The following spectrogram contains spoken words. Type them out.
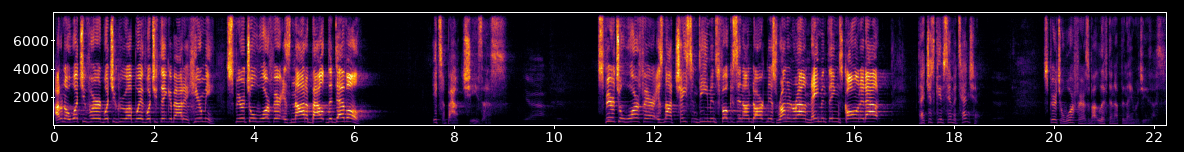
I don't know what you've heard, what you grew up with, what you think about it. Hear me. Spiritual warfare is not about the devil, it's about Jesus. Spiritual warfare is not chasing demons, focusing on darkness, running around, naming things, calling it out. That just gives him attention. Spiritual warfare is about lifting up the name of Jesus.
